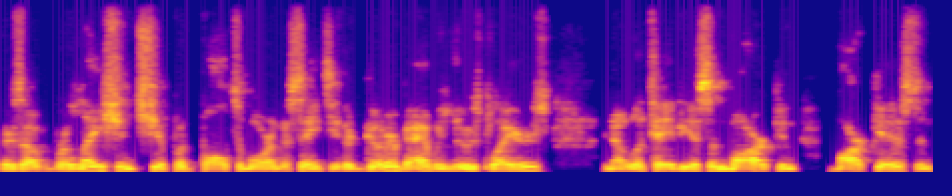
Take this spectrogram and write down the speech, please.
there's a relationship with Baltimore and the Saints, either good or bad. We lose players, you know, Latavius and Mark and Marcus and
